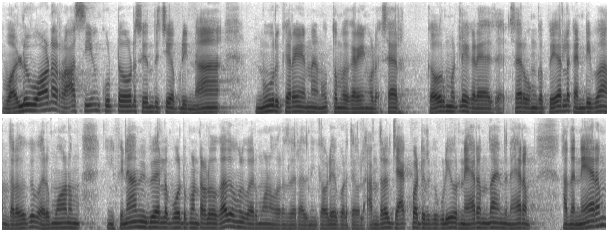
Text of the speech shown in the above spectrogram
வலுவான ராசியும் கூட்டோடு சேர்ந்துச்சு அப்படின்னா நூறு கரையும் என்ன? நூற்றம்பது கரையும் கூட. சார். கவர்மெண்ட்லேயே கிடையாது சார். சார் உங்கள் பேரில் கண்டிப்பாக அந்த அளவுக்கு வருமானம் நீங்கள் ஃபினாமி பேரில் போட்டு பண்ணுற அளவுக்காவது உங்களுக்கு வருமானம் வரும் சார். அது நீங்கள் கவலையப்பட தேவையில்ல. அந்தளவுக்கு ஜாக்பாட் இருக்கக்கூடிய ஒரு நேரம் தான் இந்த நேரம். அந்த நேரம்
